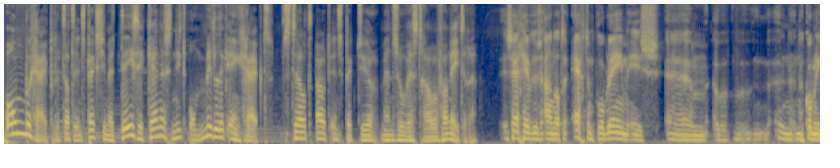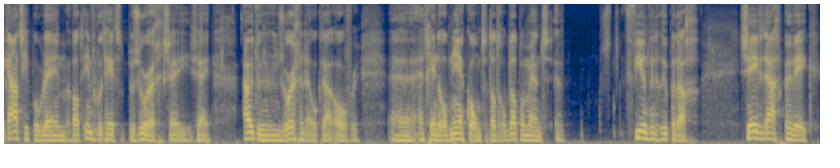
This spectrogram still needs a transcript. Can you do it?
Onbegrijpelijk dat de inspectie met deze kennis niet onmiddellijk ingrijpt... stelt oud-inspecteur Menzo Westrouwen van Meteren. Zij geven dus aan dat er echt een probleem is, um, een, een, communicatieprobleem... wat invloed heeft op de zorg. Zij, zij uiten hun zorgen ook daarover. Uh, hetgeen erop neerkomt dat er op dat moment uh, 24 uur per dag... zeven dagen per week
